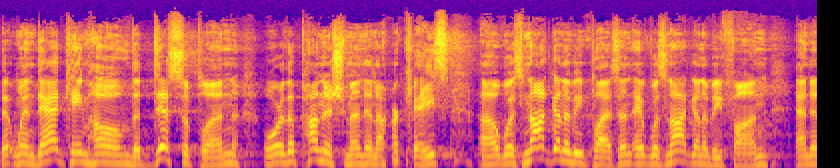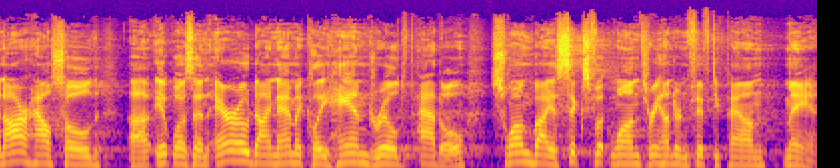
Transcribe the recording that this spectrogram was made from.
that when dad came home, the discipline or the punishment in our case uh, was not going to be pleasant. It was not going to be fun. And in our household, uh, it was an aerodynamically hand drilled paddle swung by a six foot one, 350 pound man.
